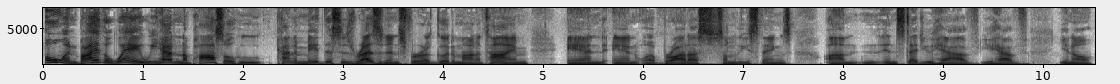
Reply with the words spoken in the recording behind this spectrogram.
Oh, and by the way, we had an apostle who kind of made this his residence for a good amount of time, and and uh, brought us some of these things. Um, instead, you have you have you know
